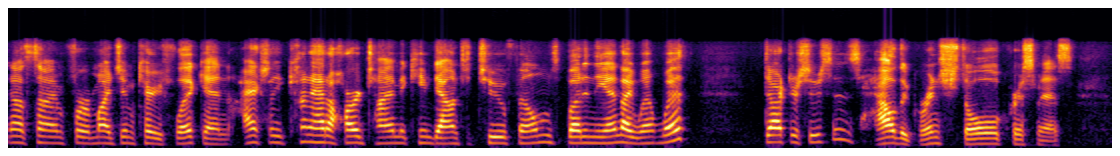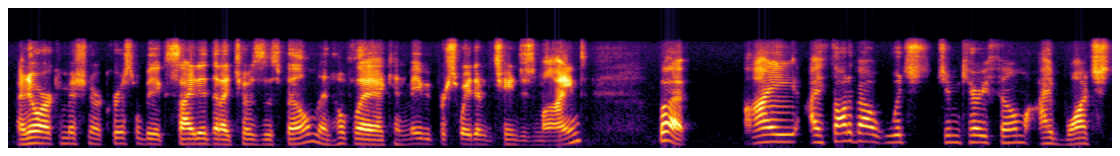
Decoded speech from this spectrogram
Now it's time for my Jim Carrey flick, and I actually kind of had a hard time. It came down to two films, but in the end, I went with Dr. Seuss's How the Grinch Stole Christmas. I know our commissioner Chris will be excited that I chose this film, and hopefully, I can maybe persuade him to change his mind. But I I thought about which Jim Carrey film I watched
